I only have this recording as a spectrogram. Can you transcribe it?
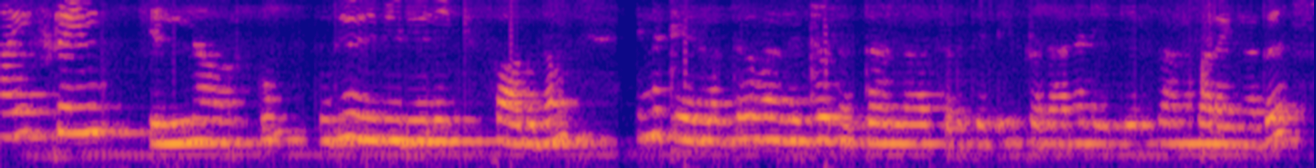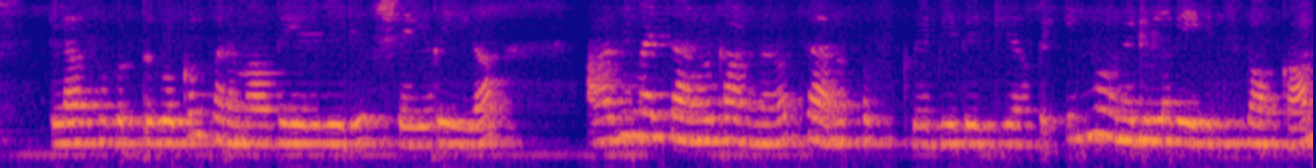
ഹായ് ഫ്രണ്ട്സ് എല്ലാവർക്കും പുതിയൊരു വീഡിയോയിലേക്ക് സ്വാഗതം. ഇന്ന് കേരളത്തിൽ വന്നിട്ടുള്ള തൊഴിലവസരത്തിന്റെ പ്രധാന ഡീറ്റെയിൽസ് ആണ് പറയുന്നത്. എല്ലാ സുഹൃത്തുക്കൾക്കും പരമാവധി ഈ ഒരു വീഡിയോ ഷെയർ ചെയ്യുക. ആദ്യമായി ചാനൽ കാണുന്നവർ ചാനൽ സബ്സ്ക്രൈബ് ചെയ്ത് വയ്ക്കുക അപ്പോൾ ഇന്ന് വന്നിട്ടുള്ള വേക്കൻസി നോക്കാം.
